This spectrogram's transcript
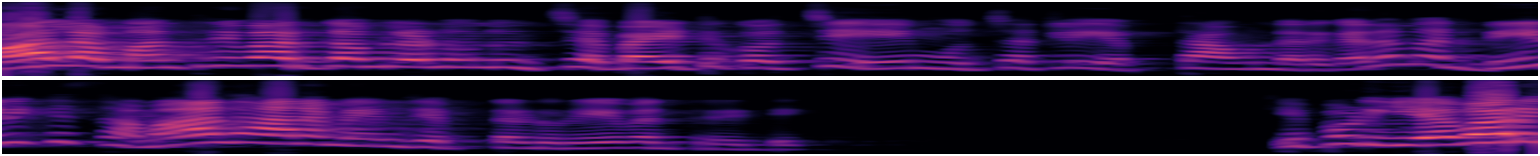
వాళ్ళ మంత్రివర్గంలో నుంచే బయటకు వచ్చి ముచ్చట్లు చెప్తా ఉన్నారు కదా. మరి దీనికి సమాధానం ఏం చెప్తాడు రేవంత్ రెడ్డి? ఇప్పుడు ఎవరు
